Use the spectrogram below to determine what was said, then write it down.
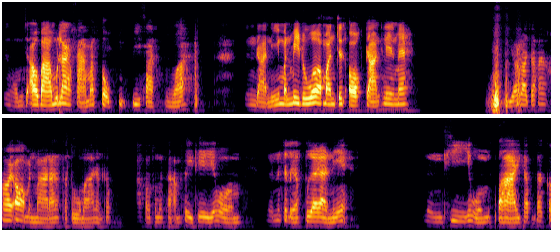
ซึ่งผมจะเอาบาร์มุดล่างสามมาตบปีศาจหัว ซึ่งด่านนี้มันไม่รู้ว่ามันจะออกด่านที่เล่นไหมเดี๋ยวเราจะค่อยๆอ้อมมันมานะศัตรูมาจนก็อัพเอาตัวมาสามสี่ทีครับผมเงินน่าจะเหลือเฟือด่านนี้หนึ่งทีครับผมตายครับแล้วก็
